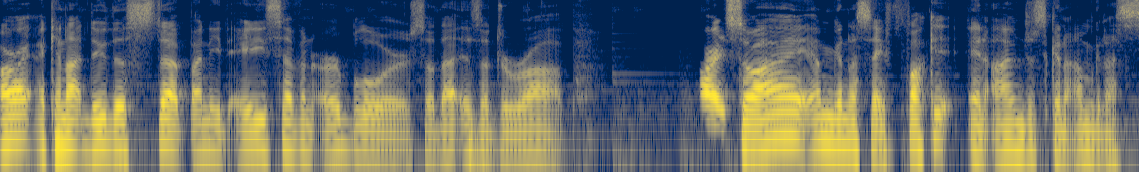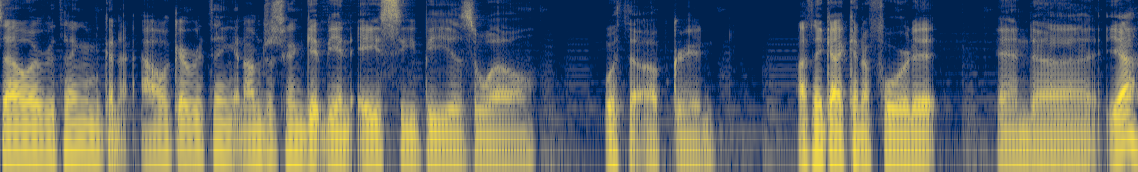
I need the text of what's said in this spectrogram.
Alright, I cannot do this step. I need 87 herb herblore, so that is a drop. Alright, so I am gonna say fuck it, and I'm just gonna I'm gonna sell everything, I'm gonna alch everything, and I'm just gonna get me an ACB as well with the upgrade. I think I can afford it. And uh yeah.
